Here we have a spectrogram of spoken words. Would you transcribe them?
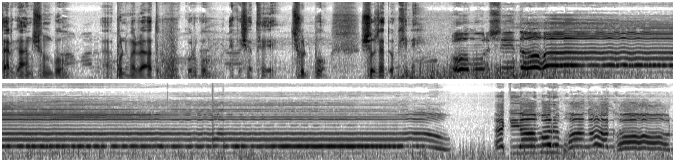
তার গান শুনব। পূর্ণিমার রাত উপভোগ করব, একই সাথে ছুটব সোজা দক্ষিণে। ও মুর্শিদ! আমার ভাঙা ঘর,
